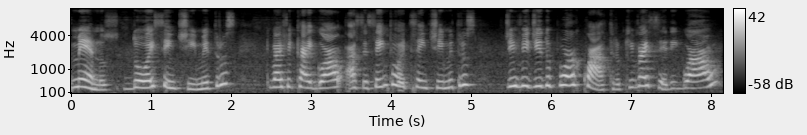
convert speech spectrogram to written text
menos 2 centímetros, que vai ficar igual a 68 centímetros dividido por 4, que vai ser igual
